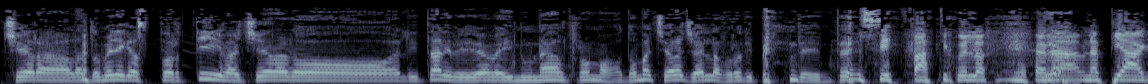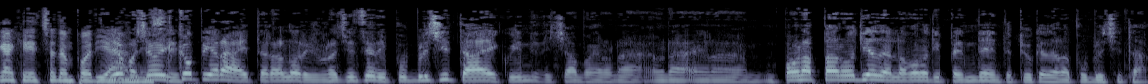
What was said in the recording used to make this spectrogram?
c'era la domenica sportiva, c'erano, l'Italia viveva in un altro modo, ma c'era già il lavoro dipendente. sì, infatti, quello è una, una piaga che c'è da un po' di Io anni. facevo sì. il copywriter allora in un'agenzia di pubblicità e quindi diciamo era, una, una- era un po' una parodia del lavoro dipendente più che della pubblicità.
